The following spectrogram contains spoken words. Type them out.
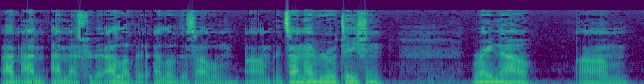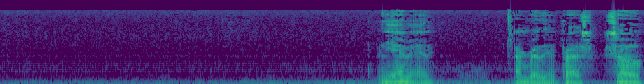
I, I, I mess with it. I love it. I love this album. Um, it's on heavy rotation right now. Um, yeah, man. I'm really impressed. So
